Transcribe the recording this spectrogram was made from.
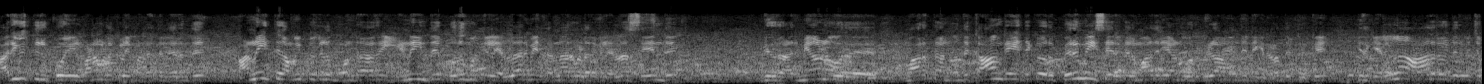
அறிவுத்திருக்கோயில் வனவளக்கலை மன்றத்திலிருந்து அனைத்து அமைப்புகளும் ஒன்றாக இணைந்து பொதுமக்கள் எல்லாருமே தன்னார்வலர்கள் எல்லாம் சேர்ந்து இப்படி ஒரு அருமையான ஒரு மாரத்தான் வந்து காங்கேயத்துக்கு ஒரு பெருமை சேர்க்கிற மாதிரியான ஒரு விழா வந்து இன்னைக்கு நடந்துட்டு இருக்கு இதுக்கு எல்லாம் ஆதரவு தெரிவித்த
